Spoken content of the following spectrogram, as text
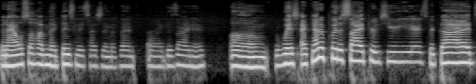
But I also have my business as an event uh, designer, um, which I kind of put aside for a few years. But God,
